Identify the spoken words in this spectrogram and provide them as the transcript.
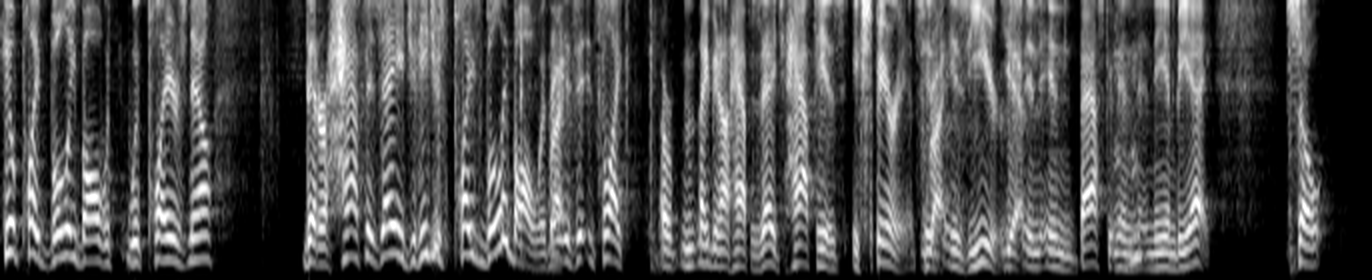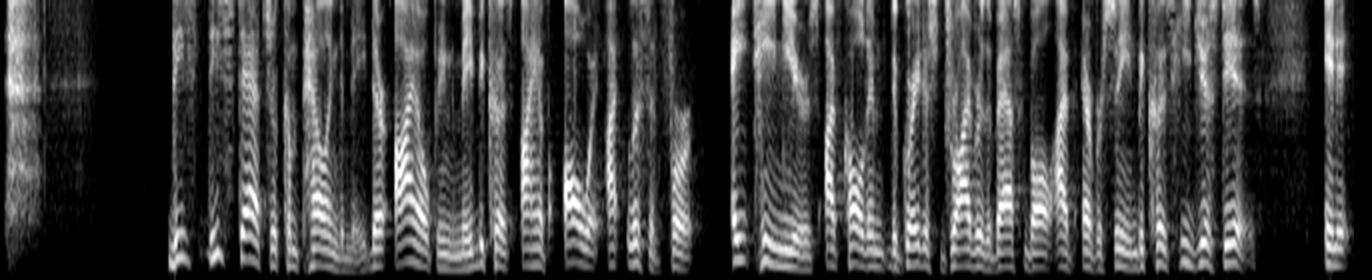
He'll play bully ball with, with players now that are half his age, and he just plays bully ball with. Right. It's, it's like, or maybe not half his age, half his experience, his, Right. his years Yes. in, in basketball, in, mm-hmm. in the NBA. So these these stats are compelling to me. They're eye opening to me because I have always I, listen for 18 years. I've called him the greatest driver of the basketball I've ever seen because he just is, and it.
